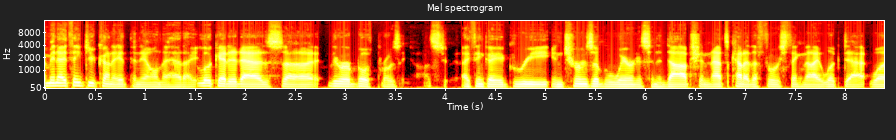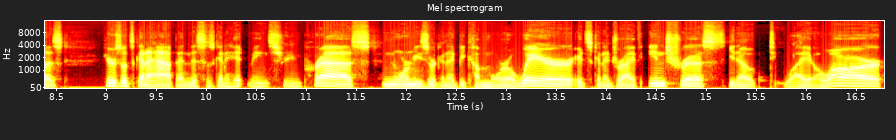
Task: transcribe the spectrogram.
I mean, I think you kind of hit the nail on the head. I look at it as uh, there are both pros and cons to it. I think I agree in terms of awareness and adoption. That's kind of the first thing that I looked at was here's what's going to happen. This is going to hit mainstream press. Normies are going to become more aware. It's going to drive interest, you know, YOR.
